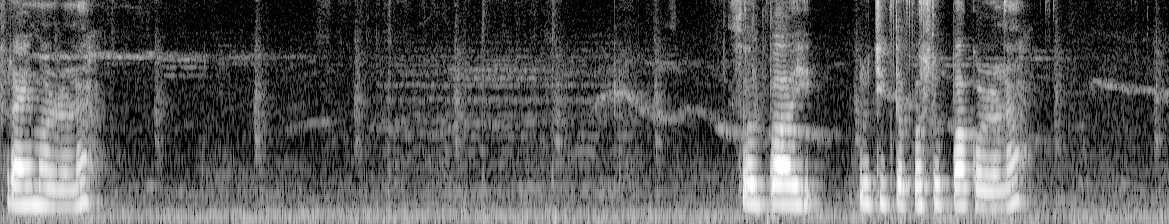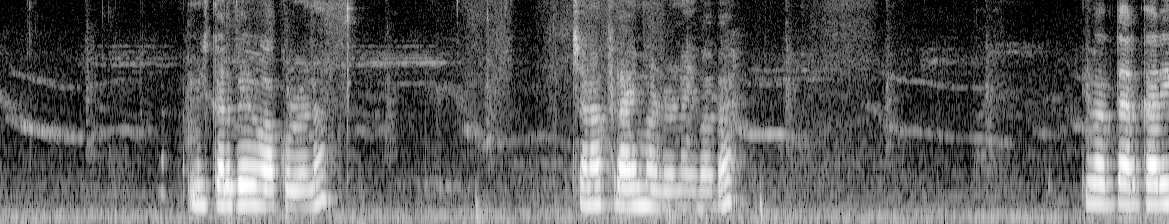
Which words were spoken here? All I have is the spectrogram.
ಫ್ರೈ ಮಾಡೋಣ. ಸ್ವಲ್ಪ ರುಚಿಗೆ ತಕ್ಕಷ್ಟು ಉಪ್ಪು ಹಾಕ್ಕೊಳ್ಳೋಣ ಆಮೇಲೆ ಕರಿಬೇವು ಹಾಕ್ಕೊಳ್ಳೋಣ ಚೆನ್ನಾಗಿ ಫ್ರೈ ಮಾಡೋಣ ಇವಾಗ. ಇವಾಗ ತರಕಾರಿ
